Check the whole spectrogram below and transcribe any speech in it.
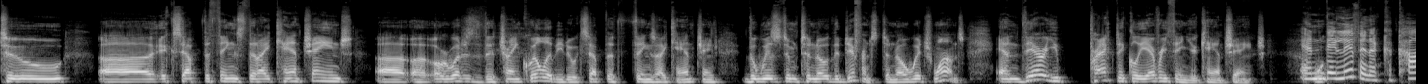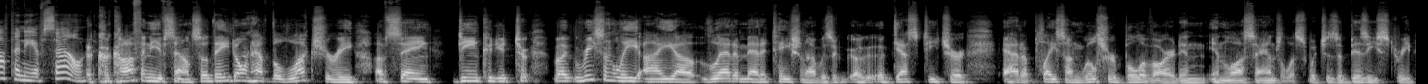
to uh, accept the things that I can't change, uh, uh, or what is it, the tranquility to accept the things I can't change. The wisdom to know the difference, to know which ones. And there, you practically everything you can't change. And well, they live in a cacophony of sound. A cacophony of sound. So they don't have the luxury of saying, Dean, could you turn? Recently, I uh, led a meditation. I was a, a, guest teacher at a place on Wilshire Boulevard in, in Los Angeles, which is a busy street.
